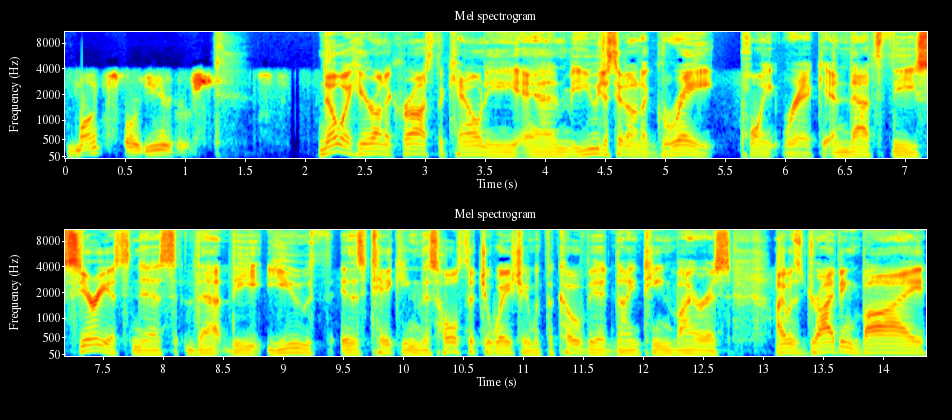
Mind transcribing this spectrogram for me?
months or years. Noah here on Across the County, and you just hit on a great point, Rick, and that's the seriousness that the youth is taking this whole situation with the COVID 19 virus. I was driving by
